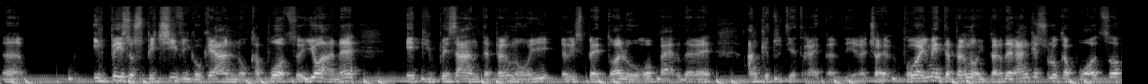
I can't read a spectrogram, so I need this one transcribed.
Uh, il peso specifico che hanno Capuozzo e Ioane è più pesante per noi rispetto a loro perdere anche tutti e tre per dire cioè probabilmente per noi perdere anche solo Capuozzo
